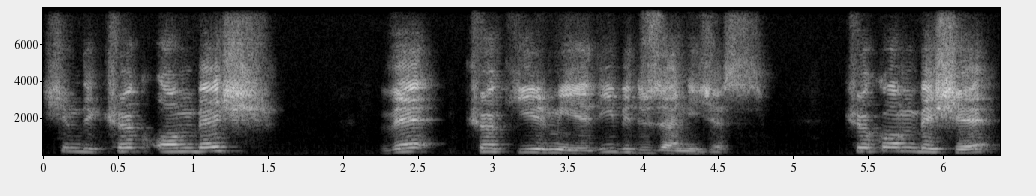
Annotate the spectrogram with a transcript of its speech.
Şimdi kök 15 ve kök 27'yi bir düzenleyeceğiz. Kök 15'e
